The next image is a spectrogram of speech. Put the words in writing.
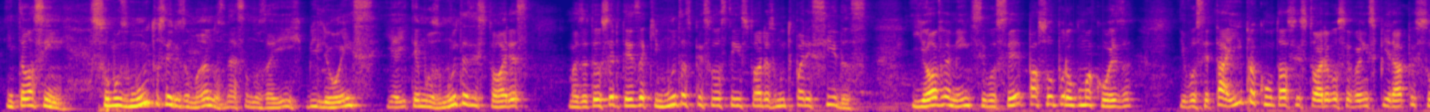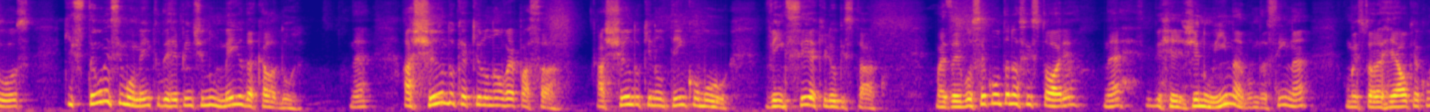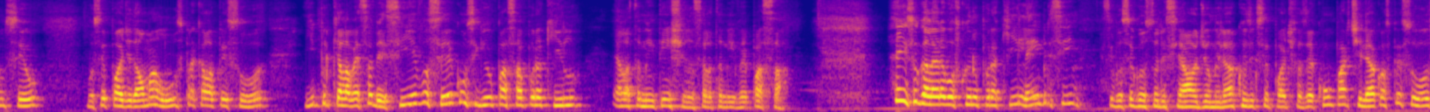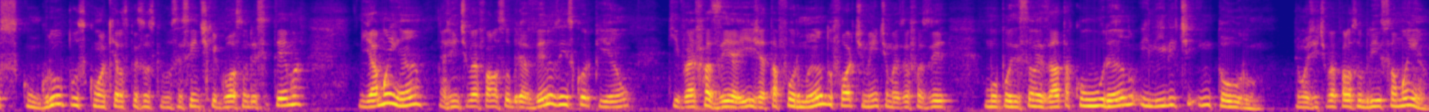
Então, assim, somos muitos seres humanos, né? Somos aí bilhões, e aí temos muitas histórias mas eu tenho certeza que muitas pessoas têm histórias muito parecidas. E obviamente, se você passou por alguma coisa e você está aí para contar a sua história, você vai inspirar pessoas que estão nesse momento, de repente, no meio daquela dor, né? achando que aquilo não vai passar, achando que não tem como vencer aquele obstáculo. Mas aí você contando a sua história, né, genuína, vamos dizer assim, né, uma história real que aconteceu, você pode dar uma luz para aquela pessoa e porque ela vai saber se você conseguiu passar por aquilo, ela também tem chance, ela também vai passar. É isso, galera. Eu vou ficando por aqui. Lembre-se, se você gostou desse áudio, a melhor coisa que você pode fazer é compartilhar com as pessoas, com grupos, com aquelas pessoas que você sente que gostam desse tema. E amanhã a gente vai falar sobre a Vênus em Escorpião, que vai fazer aí, já está formando fortemente, mas vai fazer uma oposição exata com Urano e Lilith em Touro. Então a gente vai falar sobre isso amanhã.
